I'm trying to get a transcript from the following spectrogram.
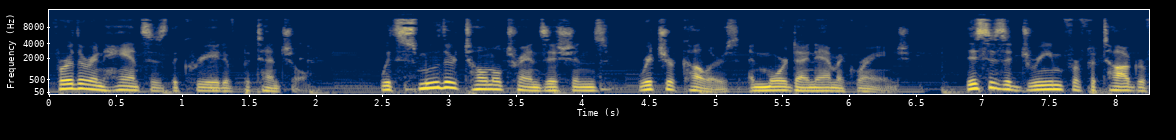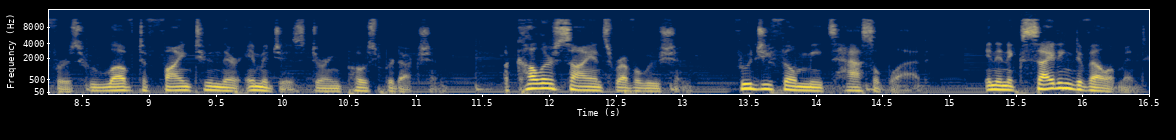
further enhances the creative potential. With smoother tonal transitions, richer colors, and more dynamic range, this is a dream for photographers who love to fine-tune their images during post-production. A color science revolution, Fujifilm meets Hasselblad. In an exciting development,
